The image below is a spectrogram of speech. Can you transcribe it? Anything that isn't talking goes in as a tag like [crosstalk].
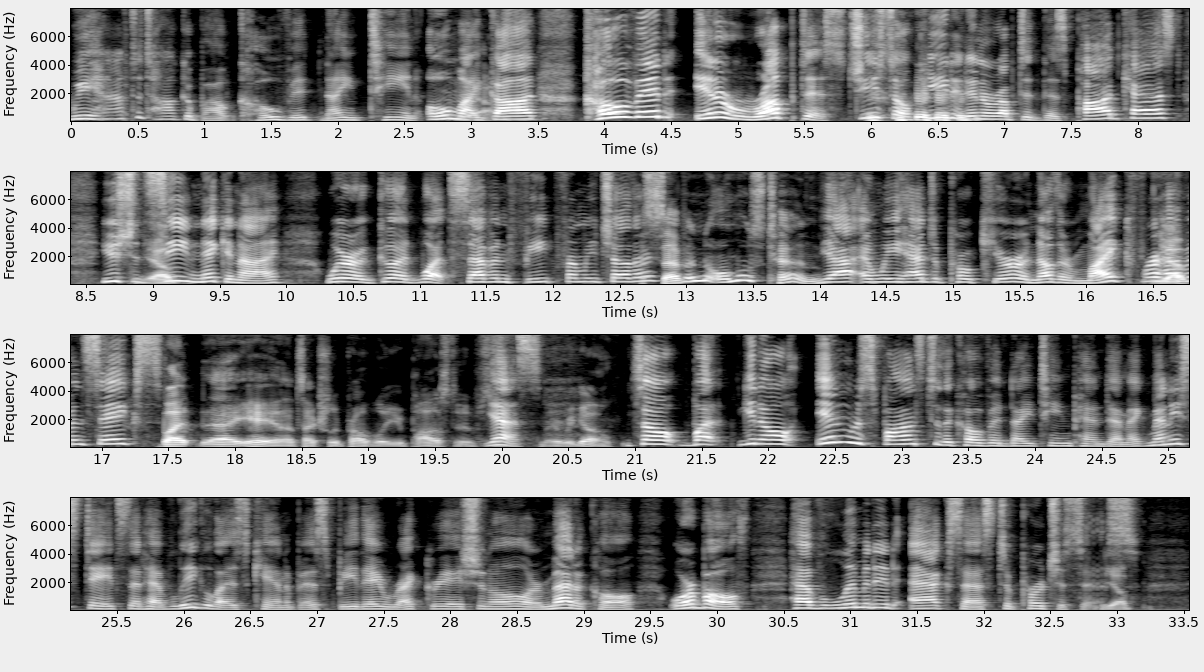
we have to talk about COVID 19. Oh my God. COVID interruptus. Gee, so Pete had interrupted this podcast. You should Yep. see Nick and I. We're a good, what, seven feet from each other? 7 almost 10. Yeah, and we had to procure another mic for Yep. heaven's sakes. But uh, hey, that's actually probably positive. so Yes. There we go. So, but you know, in response to the COVID 19 pandemic, many states that have legalized cannabis, be they recreational or medical or both, have limited access to purchases. Yep.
